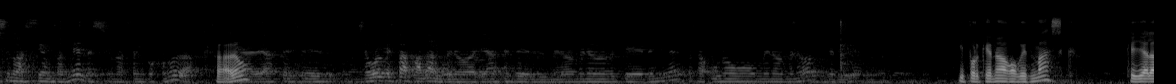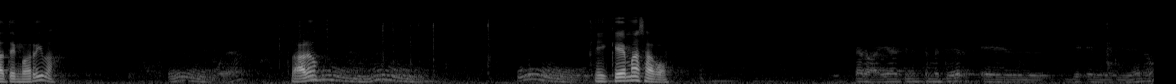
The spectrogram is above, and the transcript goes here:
Es una acción también, es una acción cojonuda. Claro. Ya- ya haces el- seguro que está fatal, pero ya haces el menor menor que tenía, o sea, uno menor menor, getID. ¿Y por qué no hago getmask? Que ya la tengo arriba. Uh, eh. Claro. Uh, uh. ¿Y qué más hago? Claro, ahí ya tienes que meter el, el getID, ¿no?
